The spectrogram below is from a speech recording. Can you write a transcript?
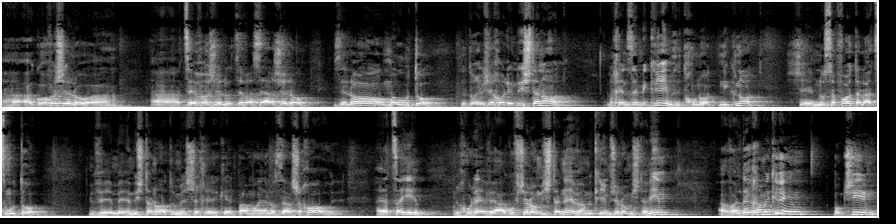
הגובה שלו, הצבע שלו, צבע השיער שלו, זה לא מהותו, זה דברים שיכולים להשתנות, לכן זה מקרים, זה תכונות נקנות שהן נוספות על עצמותו והן משתנות במשך, כן, פעם הוא היה לו שיער שחור, היה צעיר וכולי, והגוף שלו משתנה והמקרים שלו משתנים, אבל דרך המקרים פוגשים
